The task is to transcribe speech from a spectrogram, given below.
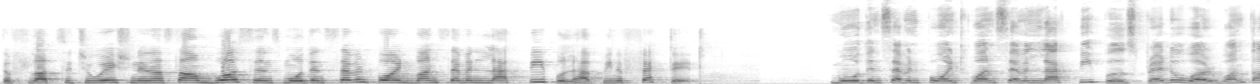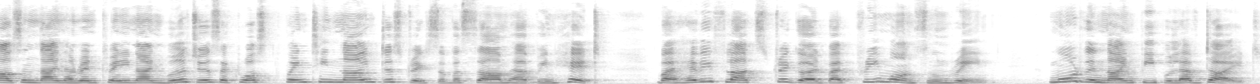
The flood situation in Assam worsens. More than 7.17 lakh people have been affected. More than 7.17 lakh people spread over 1,929 villages across 29 districts of Assam have been hit by heavy floods triggered by pre-monsoon rain. More than nine people have died.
